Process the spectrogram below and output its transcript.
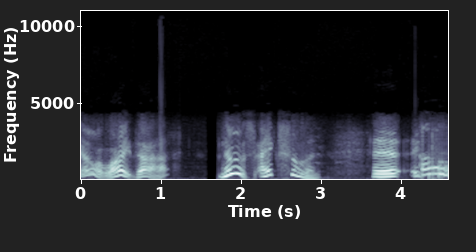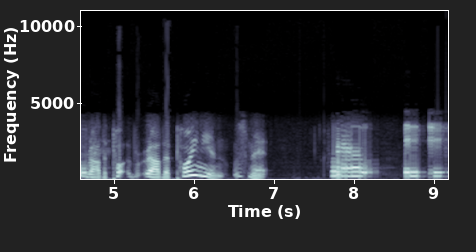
no, I like that. No, it's excellent. Uh, it's Oh. rather po- rather poignant, wasn't it? Well, it, it's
